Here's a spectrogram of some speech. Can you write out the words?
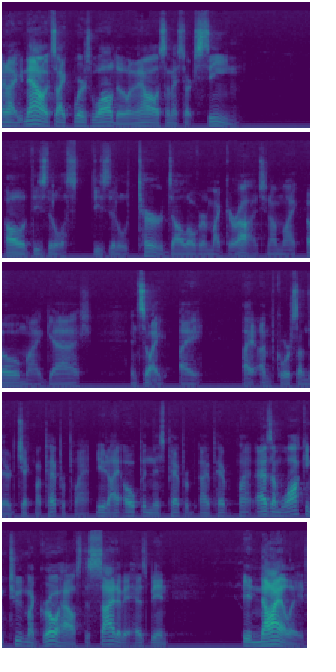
And I now it's like, where's Waldo? And now all of a sudden I start seeing all of these little these little turds all over in my garage, and I'm like, oh my gosh. And so I I I of course I'm there to check my pepper plant, dude. I open this pepper my pepper plant as I'm walking to my grow house. The side of it has been annihilated,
